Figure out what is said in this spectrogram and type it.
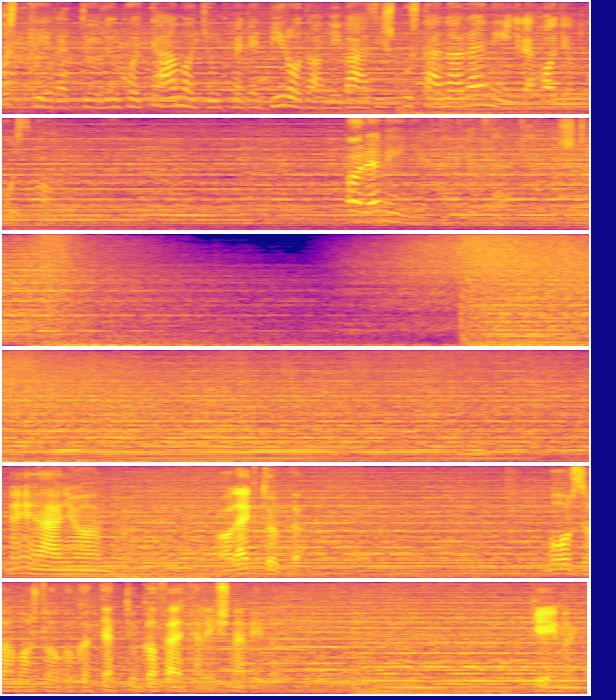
Azt kéred tőlünk, hogy támadjunk meg egy birodalmi bázist pusztán a reményre hagyatkozva. A remény érteti a felkelést. Néhányan, a legtöbben. Borzalmas dolgokat tettünk a felkelés nevében. Kémek,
